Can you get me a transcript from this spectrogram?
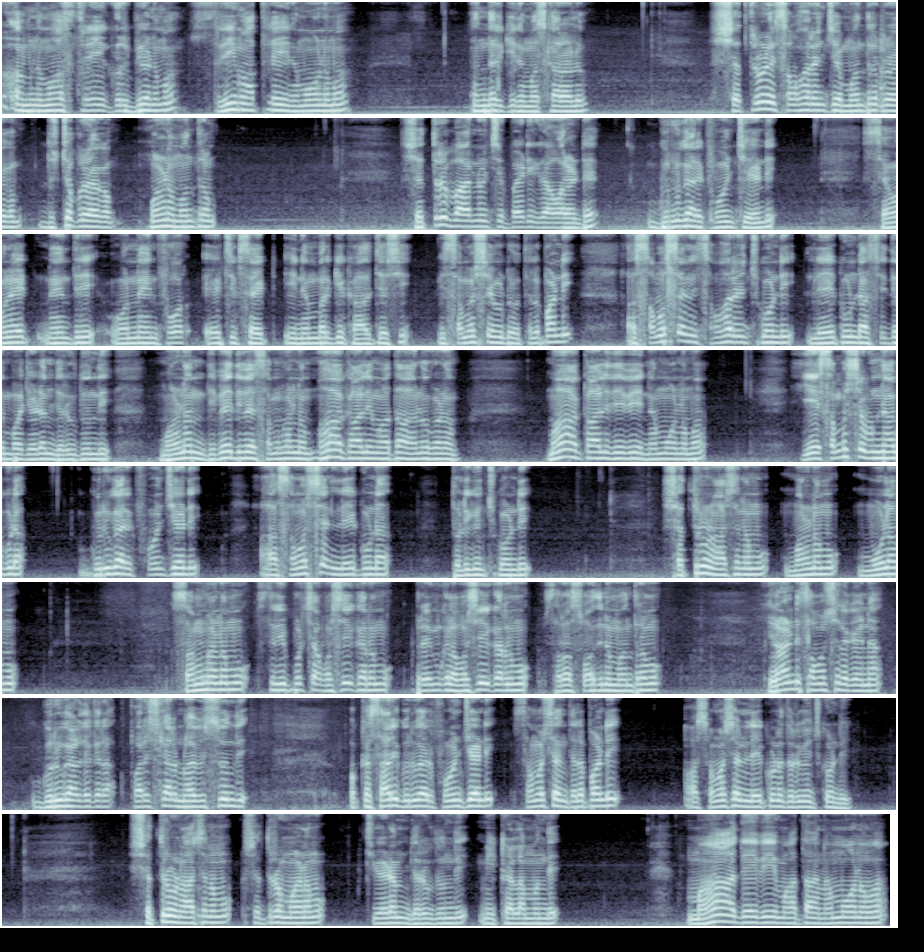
ఓం నమో శ్రీ గురుభ్యో నమ శ్రీమాత్రే నమో నమ. అందరికీ నమస్కారాలు. శత్రువుని సంహరించే మంత్ర ప్రయోగం మరణ మంత్రం. శత్రు బారి నుంచి బయటికి రావాలంటే గురుగారికి ఫోన్ చేయండి. Seven eight nine three one nine four eight six eight ఈ నెంబర్కి కాల్ చేసి మీ సమస్య ఏమిటో తెలపండి. ఆ సమస్యని సంహరించుకోండి లేకుండా సిద్ధింపజేయడం జరుగుతుంది. మరణం దివే దివే సంహరణం మహాకాళీమాత అనుగుణం. మహాకాళీదేవి నమో నమ. ఏ సమస్య ఉన్నా కూడా గురుగారికి ఫోన్ చేయండి. ఆ సమస్యని లేకుండా తొలగించుకోండి. శత్రు నాశనము మరణము మూలము సంహరణము స్త్రీ పురుష వశీకరణము ప్రేమికుల వశీకరణము సర్వస్వాధీన మంత్రము. ఎలాంటి సమస్యలకైనా గురుగారి దగ్గర పరిష్కారం లభిస్తుంది. ఒక్కసారి గురుగారు ఫోన్ చేయండి సమస్యను తెలపండి ఆ సమస్యను లేకుండా తొలగించుకోండి. శత్రువు నాశనము శత్రు మానము చేయడం జరుగుతుంది మీ కళ్ళ ముందే. మహాదేవి మాత నమో నమ.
